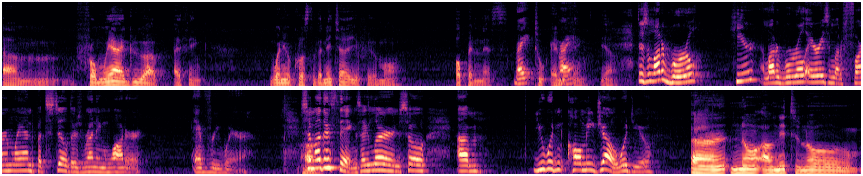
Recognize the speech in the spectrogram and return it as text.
um, from where I grew up, I think when you're close to the nature, you feel more openness Right, to right. anything. Yeah. There's a lot of rural here, a lot of rural areas, a lot of farmland, but still there's running water everywhere. Some other things I learned. So, um, you wouldn't call me Joe, would you? Uh, no, I'll need to know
